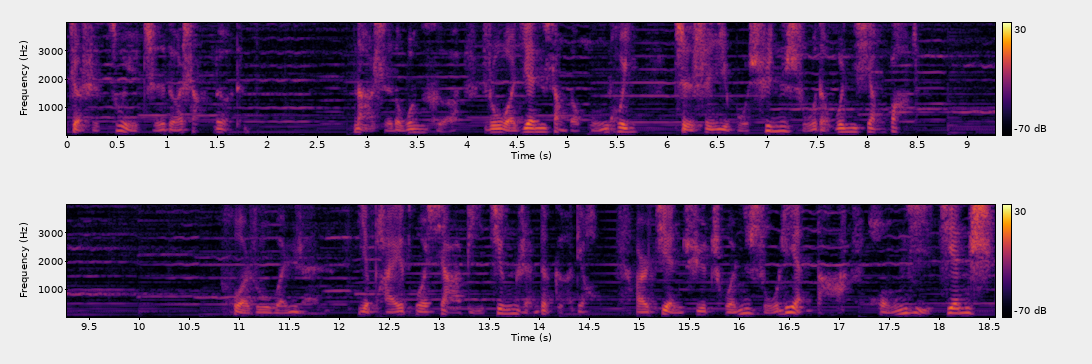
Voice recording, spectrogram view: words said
这是最值得赏乐的。那时的温和，如我烟上的红灰，只是一股熏熟的温香罢了。或如文人以排脱下笔惊人的格调，而渐趋纯熟练达、弘毅坚实，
